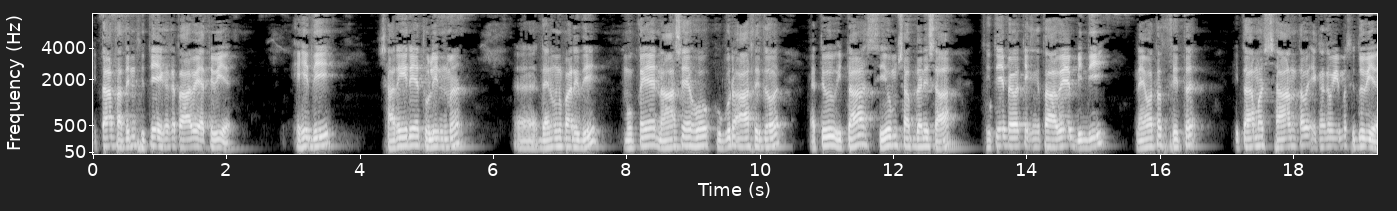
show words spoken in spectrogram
ඊතා තදින් සිතේ එකකතාවයේ ඇතිවිය. එහිදී ශරීරයේ තුලින්ම දැනුණු පරිදි මුඛය නාසය හෝ උගුර ආශ්‍රිතව ඇති වූ ඊතා සියුම් ශබ්ද නිසා සිතේ පැවති එකඟතාවයේ බිඳී නැවත සිත ඊටම ශාන්තව එකඟ වීම සිදුවිය.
